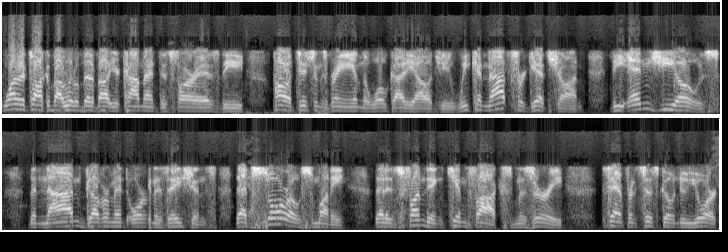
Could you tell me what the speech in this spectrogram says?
wanted to talk about a little bit about your comment as far as the politicians bringing in the woke ideology. We cannot forget, Sean, the NGOs, the non-government organizations, that Soros money that is funding Kim Foxx, Missouri, San Francisco, New York,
